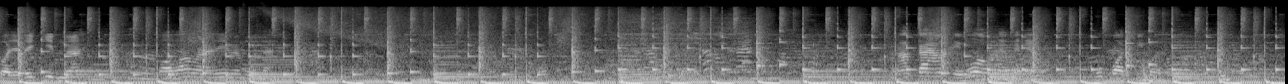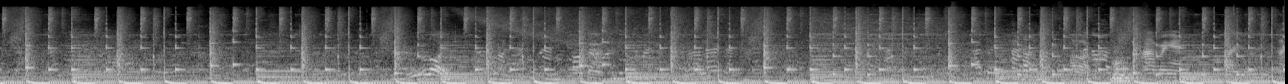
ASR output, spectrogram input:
ก่อนจะได้กินนะเพราะว่ามันอันนี่ไปหมดแล้ว ลูกบอลชิมหมดอร่อยอร่อยนะทุกอันก็อันนี้ใช่ไมแล้วแรกกันอาจจะเป็นผัดอร่อยอะเป็นไง ไปใส่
